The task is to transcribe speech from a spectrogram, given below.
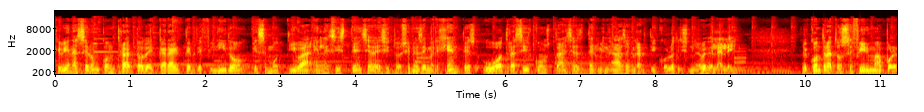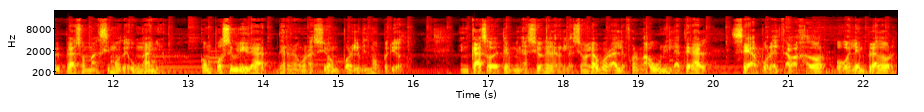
que viene a ser un contrato de carácter definido que se motiva en la existencia de situaciones emergentes u otras circunstancias determinadas en el artículo 19 de la ley. El contrato se firma por el plazo máximo de un año, con posibilidad de renovación por el mismo periodo. En caso de terminación de la relación laboral de forma unilateral, sea por el trabajador o el empleador,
